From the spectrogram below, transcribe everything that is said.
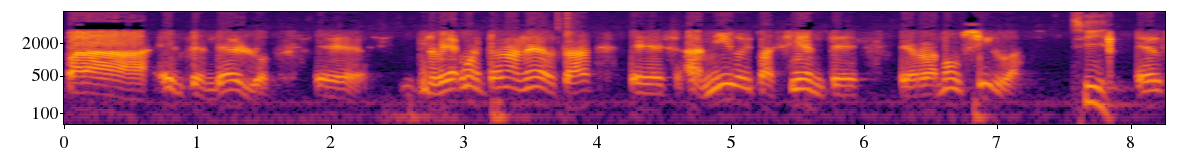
para entenderlo. Eh, le voy a comentar una anécdota, es amigo y paciente de Ramón Silva. Sí, Él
